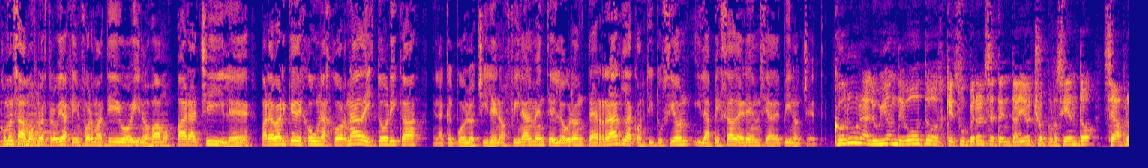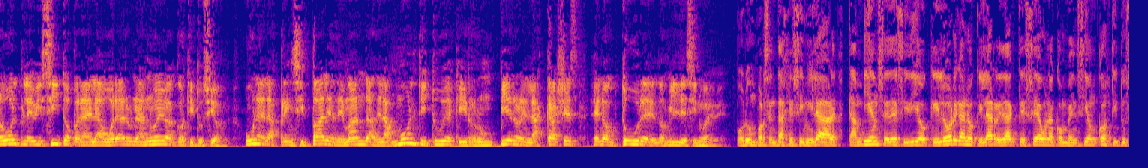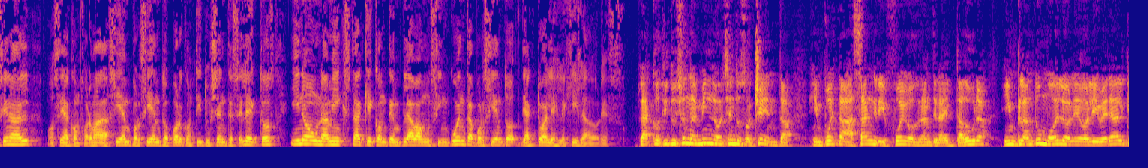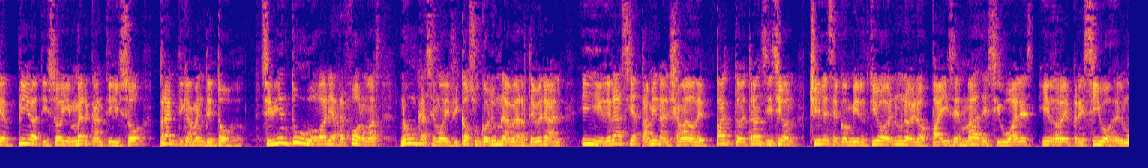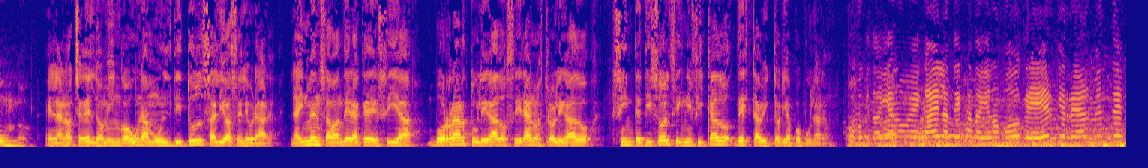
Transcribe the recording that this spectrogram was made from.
Comenzamos nuestro viaje informativo y nos vamos para Chile para ver qué dejó una jornada histórica en la que el pueblo chileno finalmente logró enterrar la constitución y la pesada herencia de Pinochet. Con un aluvión de votos que superó el 78%, se aprobó el plebiscito para elaborar una nueva constitución, una de las principales demandas de las multitudes que irrumpieron en las calles en octubre del 2019. Por un porcentaje similar, también se decidió que el órgano que la redacte sea una convención constitucional, o sea, conformada 100% por constituyentes electos, y no una mixta que contemplaba un 50% de actuales legisladores. La constitución de 1980, impuesta a sangre y fuego durante la dictadura, implantó un modelo neoliberal que privatizó y mercantilizó prácticamente todo. Si bien tuvo varias reformas, nunca se modificó su columna vertebral y gracias también al llamado de pacto de transición, Chile se convirtió en uno de los países más desiguales y represivos del mundo. En la noche del domingo una multitud salió a celebrar. La inmensa bandera que decía borrar tu legado será nuestro legado sintetizó el significado de esta victoria popular. Como que todavía no me cae la teja, todavía no puedo creer que realmente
